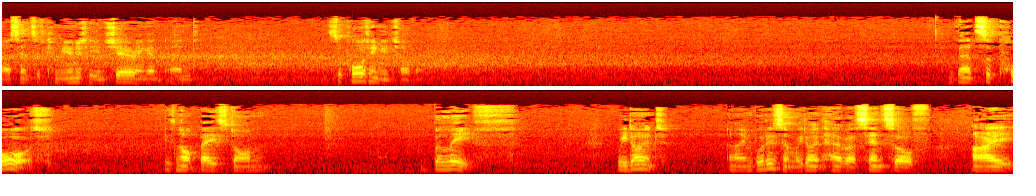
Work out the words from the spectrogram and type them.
our sense of community and sharing and, and supporting each other. That support is not based on belief. We don't, uh, in Buddhism, we don't have a sense of I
